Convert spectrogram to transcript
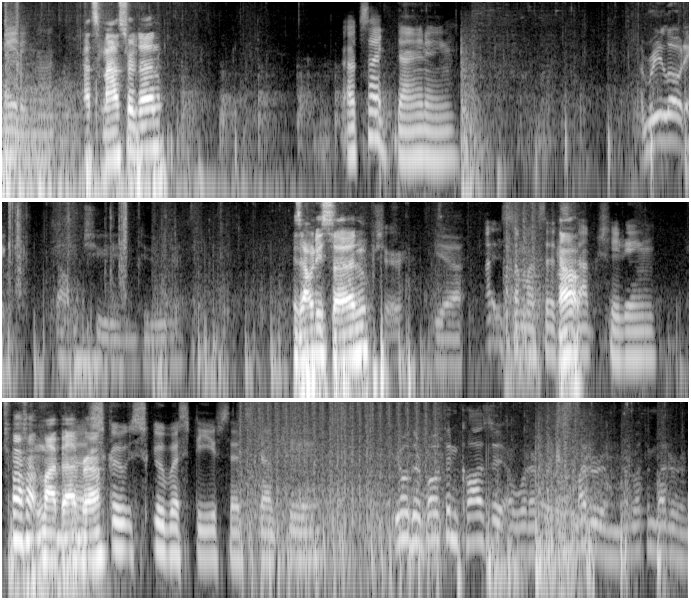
Nading that. That's master dead. Outside dining. I'm reloading. Stop cheating, dude. Is that what he said? Sure. Yeah. Someone said Oh. stop cheating. My bad, Uh, bro. Scu- Scuba Steve said stop cheating. Yo, they're both in closet or whatever. Mudroom. They're both in mudroom.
